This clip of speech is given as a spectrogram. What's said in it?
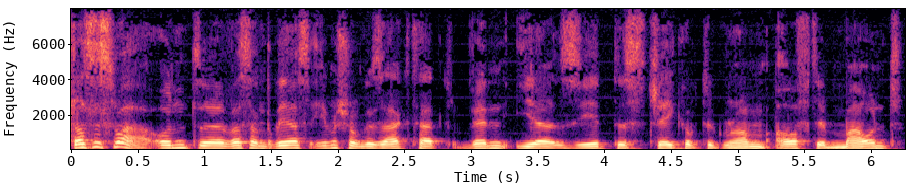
Das ist wahr. Und äh, was Andreas eben schon gesagt hat, wenn ihr seht, dass Jacob de Grom auf dem Mount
